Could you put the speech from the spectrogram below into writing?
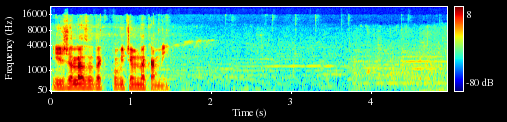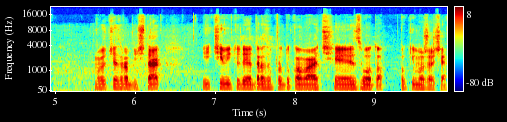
I żelazo, tak powiedziałem, na kamień. Możecie zrobić tak. Idźcie mi tutaj od razu produkować e, złoto, póki możecie.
